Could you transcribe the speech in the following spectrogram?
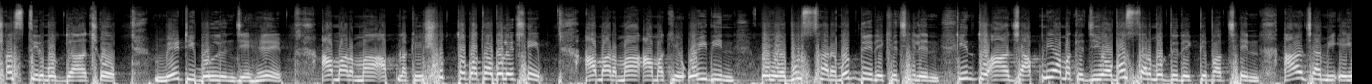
শাস্তির মধ্যে আছো। মেয়েটি বললেন যে হ্যাঁ আমার মা আপনাকে সত্য কথা বলেছে। আমার মা আমাকে ওই দিন ওই অবস্থার মধ্যে রেখেছিলেন। কিন্তু আজ আপনি আমাকে যে অবস্থার মধ্যে দেখতে পাচ্ছেন, আজ আমি এই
